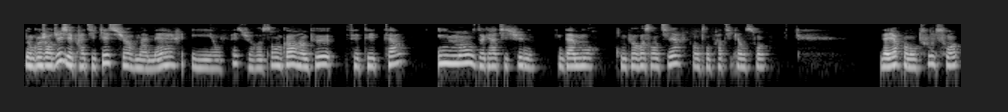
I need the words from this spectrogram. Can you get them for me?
Donc aujourd'hui, j'ai pratiqué sur ma mère et en fait, je ressens encore un peu cet état immense de gratitude, d'amour qu'on peut ressentir quand on pratique un soin. D'ailleurs, pendant tout le soin,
